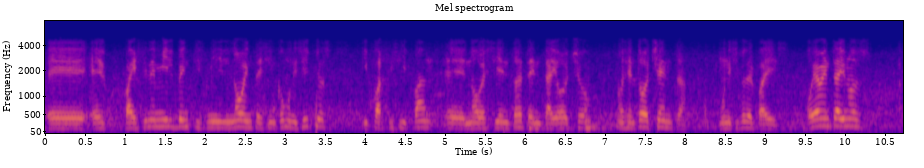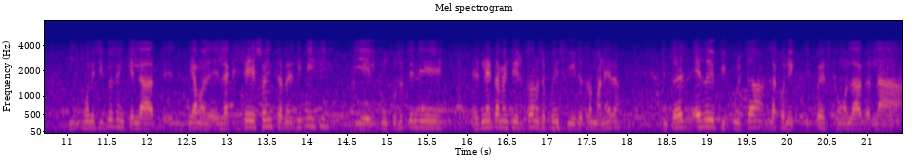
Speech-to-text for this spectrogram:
Eh, el país tiene 1020 1095 municipios y participan eh, 978, 980 municipios del país. Obviamente hay unos municipios en que la, digamos, el acceso a internet es difícil y el concurso tiene es netamente virtual, no se puede inscribir de otra manera. Entonces eso dificulta la conex- pues como la, la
